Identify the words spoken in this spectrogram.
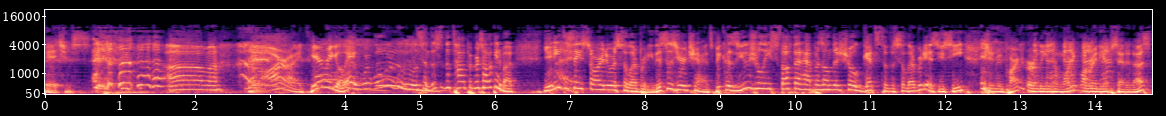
Bitches. um, all right, here we go. Hey, we're, we're, listen, this is the topic we're talking about. You need to say sorry to a celebrity. This is your chance because usually stuff that happens on this show gets to the celebrity. As you see, Jinri Park early in the morning already upset at us.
